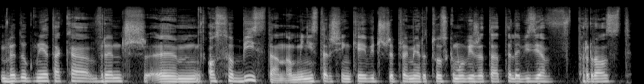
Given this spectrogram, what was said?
według mnie taka wręcz osobista. No, minister Sienkiewicz czy premier Tusk mówi, że ta telewizja wprost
